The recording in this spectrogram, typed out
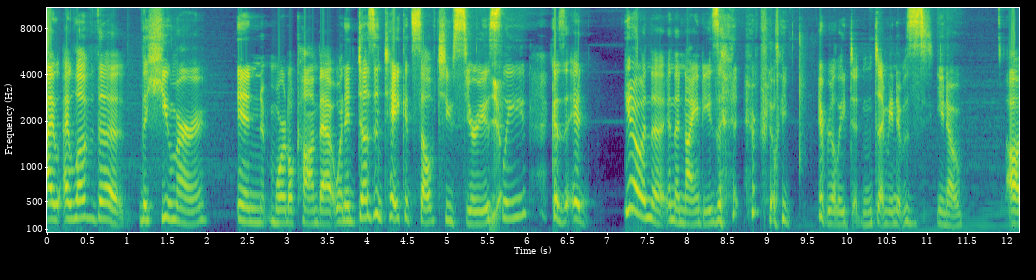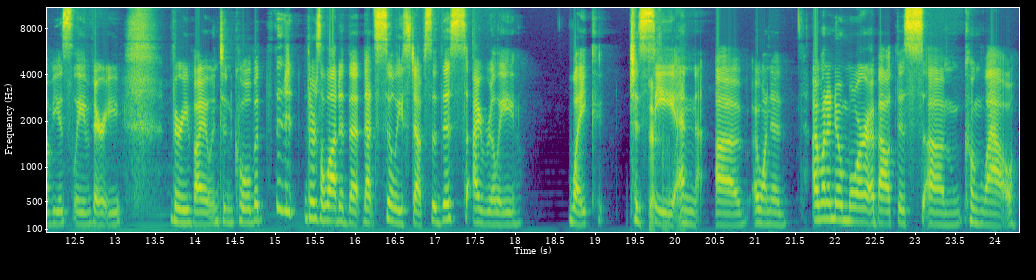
I, I love the the humor in Mortal Kombat when it doesn't take itself too seriously because it you know, in the in the '90s, it really it really didn't. I mean, it was you know, obviously very very violent and cool, but th- there's a lot of that that silly stuff. So this I really like to see, Definitely. and uh, I want to I want to know more about this um, Kung Lao,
